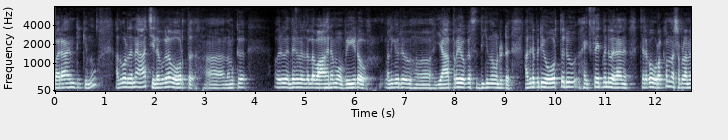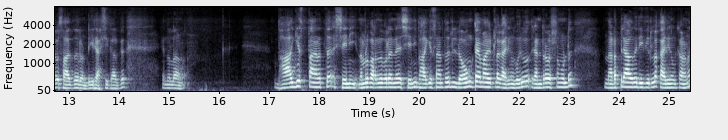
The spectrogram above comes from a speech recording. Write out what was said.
വരാനിരിക്കുന്നു. അതുപോലെ തന്നെ ആ ചിലവുകളെ ഓർത്ത് നമുക്ക് ഒരു എന്തെങ്കിലും തരത്തിലുള്ള വാഹനമോ വീടോ അല്ലെങ്കിൽ ഒരു യാത്രയോ ഒക്കെ സിദ്ധിക്കുന്നത് കൊണ്ടിട്ട് അതിനെപ്പറ്റി ഓർത്തൊരു എക്സൈറ്റ്മെന്റ് വരാനും ചിലപ്പോൾ ഉറക്കം നഷ്ടപ്പെടാനൊക്കെ സാധ്യതകളുണ്ട് ഈ രാശിക്കാർക്ക് എന്നുള്ളതാണ്. ഭാഗ്യസ്ഥാനത്ത് ശനി നമ്മൾ പറഞ്ഞതുപോലെ തന്നെ ശനി ഭാഗ്യസ്ഥാനത്ത് ഒരു ലോങ് ടൈം ആയിട്ടുള്ള കാര്യങ്ങൾക്ക് ഒരു രണ്ടര വർഷം കൊണ്ട് നടപ്പിലാകുന്ന രീതിയിലുള്ള കാര്യങ്ങൾക്കാണ്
